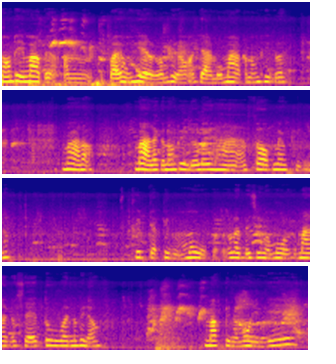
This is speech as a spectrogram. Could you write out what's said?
น้องทีมากแต่อันไปโรงเรียนแล้วน้องพี่น้องอาจารย์บ่มากก็น้องทีด้วย มากเนาะ มาแล้วก็น้องทีก็เลยหาซอกแนวกินเนาะคิดจะกินหมูกก็เลยไปซื้อหมูมาแล้วก็แช่ตู้ไว้เนาะพี่น้องมักกินหมูเย็นๆ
